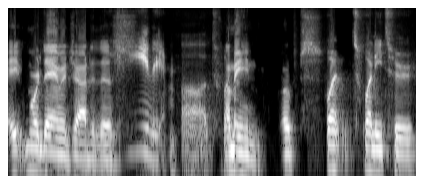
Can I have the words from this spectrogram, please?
eight more damage out of this. Uh, 20, I mean, oops. 22.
